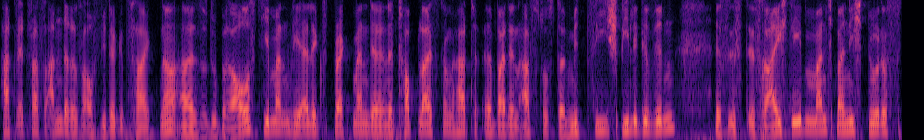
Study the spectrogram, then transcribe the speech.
hat etwas anderes auch wieder gezeigt. Ne? Also du brauchst jemanden wie Alex Brackman, der eine Topleistung hat äh, bei den Astros, damit sie Spiele gewinnen. Es ist, es reicht eben manchmal nicht nur das,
